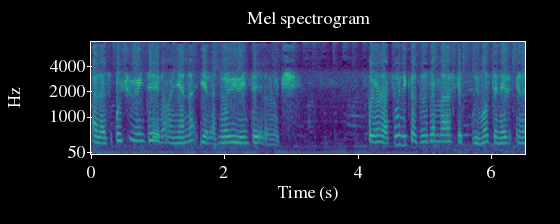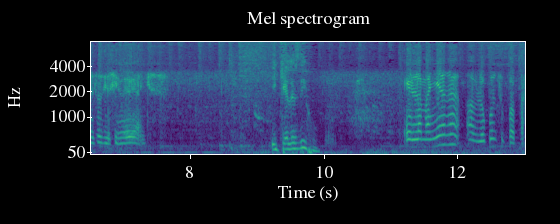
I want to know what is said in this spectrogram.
a las 8 y 20 de la mañana y a las 9 y 20 de la noche. Fueron las únicas dos llamadas que pudimos tener en esos 19 años. ¿Y qué les dijo? En la mañana habló con su papá.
